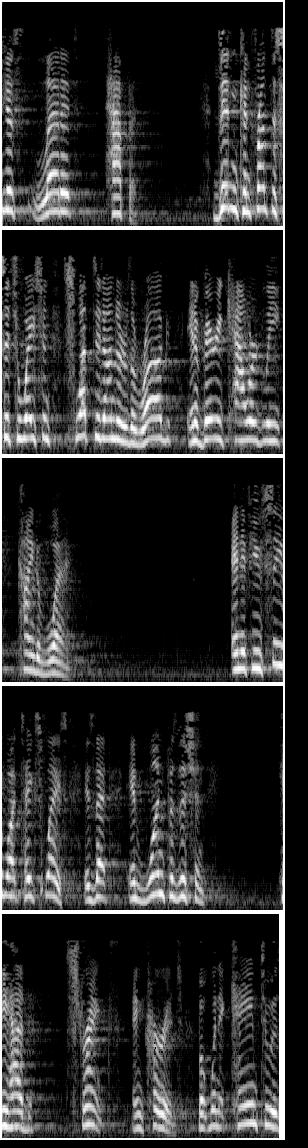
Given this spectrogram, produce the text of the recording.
just let it happen. Didn't confront the situation, swept it under the rug in a very cowardly kind of way. And if you see what takes place, is that in one position, he had strength and courage. But when it came to his,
